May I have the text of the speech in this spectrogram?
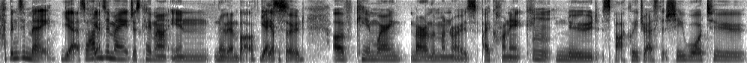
happens in May. Yeah, so it happens in May. It just came out in November. Yes. The episode of Kim wearing Marilyn Monroe's iconic Mm. nude sparkly dress that she wore to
